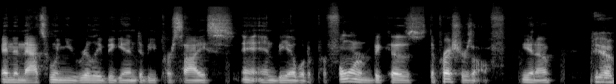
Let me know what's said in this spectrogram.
And then that's when you really begin to be precise and, and be able to perform because the pressure's off, you know? Yeah.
